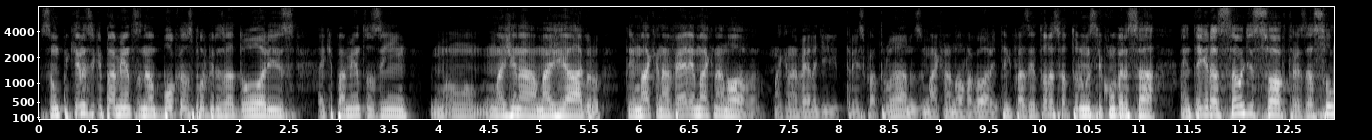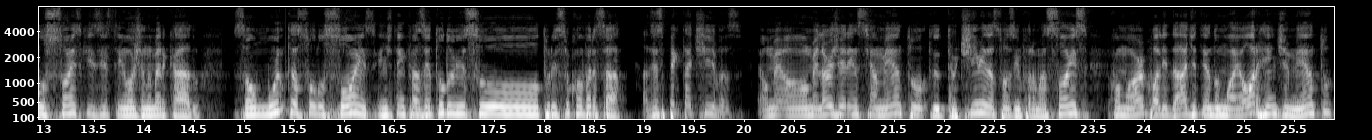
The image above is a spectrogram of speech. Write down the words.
são pequenos equipamentos na boca dos pulverizadores, equipamentos em. Imagina a Magiagro, tem máquina velha e máquina nova. Máquina velha de 3, 4 anos, máquina nova agora. A gente tem que fazer toda essa turma se conversar. A integração de softwares, as soluções que existem hoje no mercado. São muitas soluções, a gente tem que fazer tudo isso, tudo isso conversar. As expectativas, é o, me, o melhor gerenciamento do teu time, das suas informações, com maior qualidade, tendo maior rendimento,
